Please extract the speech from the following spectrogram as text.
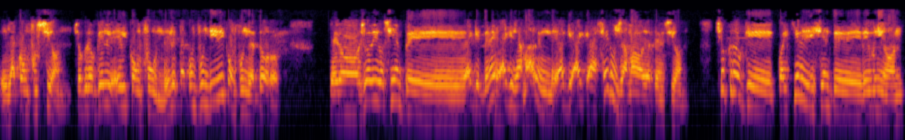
eh, la confusión. Yo creo que él, confunde, él está confundido y confunde a todos. Pero yo digo siempre, hay que tener, hay que llamar, hay que, hay que hacer un llamado de atención. Yo creo que cualquier dirigente de, de Unión,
